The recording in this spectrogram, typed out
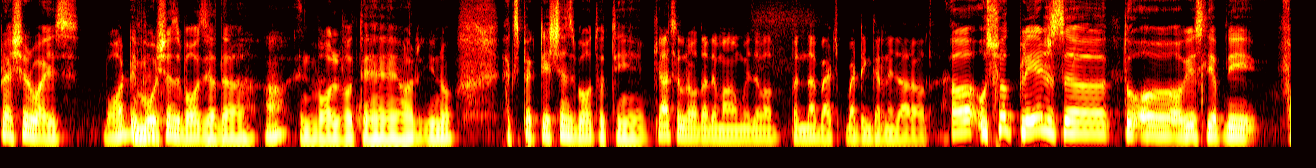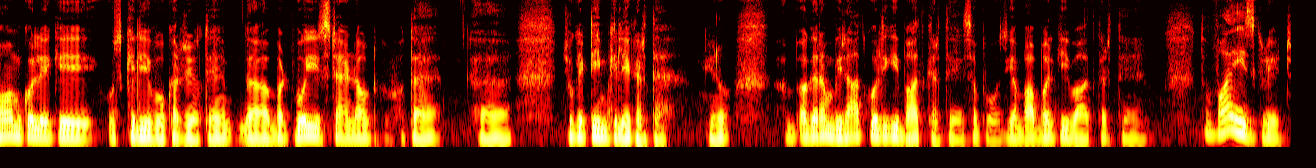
pressure wise بہت ایموشنز بہت زیادہ انوالو ہوتے ہیں اور یو نو ایکسپیکٹیشنز بہت ہوتی ہیں کیا چل رہا ہوتا ہے دماغ میں جب آپ بندہ بیٹ بیٹنگ کرنے جا رہا ہوتا ہے اس وقت پلیئرز تو اوبیسلی اپنی فارم کو لے کے اس کے لیے وہ کر رہے ہوتے ہیں بٹ وہی اسٹینڈ آؤٹ ہوتا ہے جو کہ ٹیم کے لیے کرتا ہے یو نو اگر ہم وراٹ کوہلی کی بات کرتے ہیں سپوز یا بابر کی بات کرتے ہیں تو وائی از گریٹ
